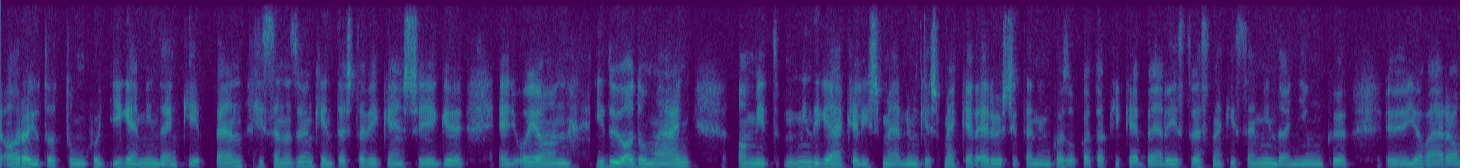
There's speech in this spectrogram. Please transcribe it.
arra jutottunk, hogy igen, mindenképpen, hiszen az önkéntes tevékenység egy olyan időadomány, amit mindig el kell ismernünk, és meg kell erősítenünk azokat, akik ebben részt vesznek, hiszen mindannyiunk javára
